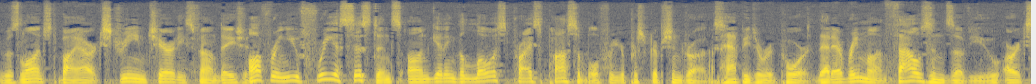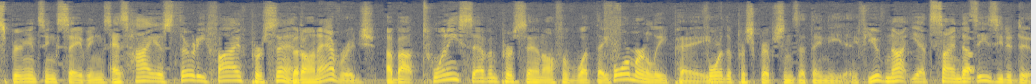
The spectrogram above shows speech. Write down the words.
It was launched by our Extreme Charities Foundation, offering you free assistance on getting the lowest price possible for your prescription drugs. I'm happy to report that every month, thousands of you are experiencing savings as high as 35%, but on average, about 27% off of what they formerly paid for the prescriptions that they needed. If you've not yet signed up, it's easy to do.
